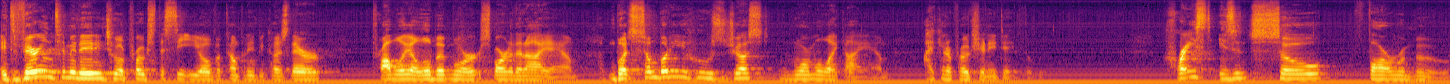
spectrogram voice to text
It's very intimidating to approach the CEO of a company because they're probably a little bit more smarter than I am. But somebody who's just normal like I am, I can approach any day of the week. Christ isn't so far removed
